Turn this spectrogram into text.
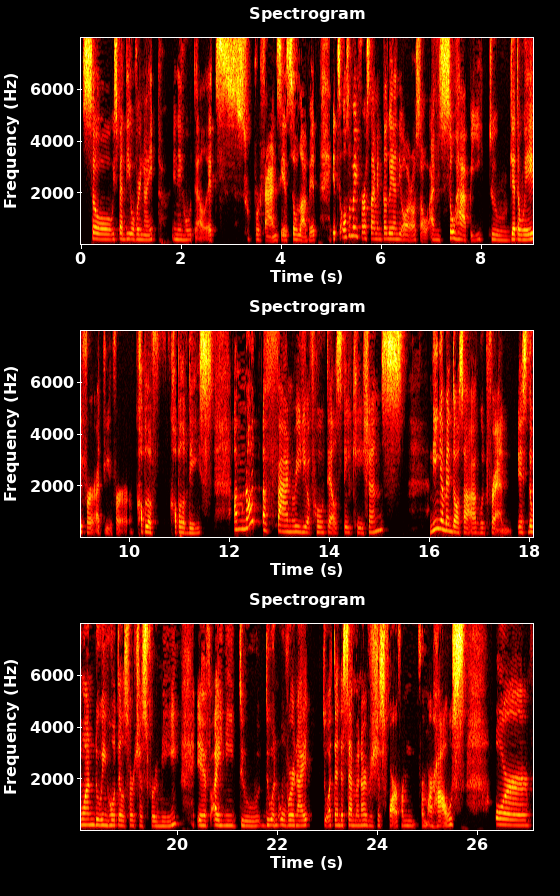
so we spent the overnight in a hotel. It's super fancy. I so love it. It's also my first time in Cagayan de Oro, so I'm so happy to get away for at least for a couple of couple of days. I'm not a fan really of hotel staycations Nina Mendoza, a good friend, is the one doing hotel searches for me if I need to do an overnight to attend a seminar which is far from from our house. Or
